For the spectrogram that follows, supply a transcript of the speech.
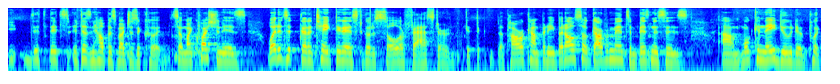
it it doesn't help as much as it could. So my question is, what is it going to take to get us to go to solar faster? Get the- the power company, but also governments and businesses, um, what can they do to put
